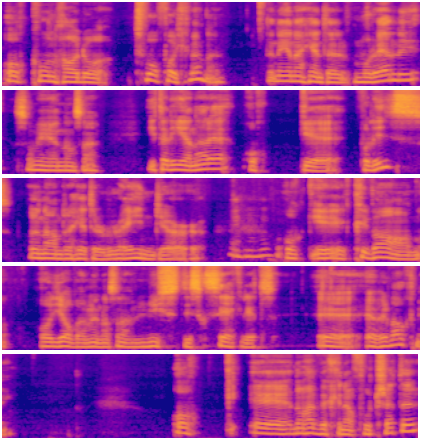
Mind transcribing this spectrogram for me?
Och hon har då två pojkvänner. Den ena heter Morelli som är någon sån italienare och eh, polis. Och den andra heter Ranger mm. och är kuban och jobbar med någon sån här mystisk säkerhetsövervakning. Eh, och eh, de här böckerna fortsätter.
